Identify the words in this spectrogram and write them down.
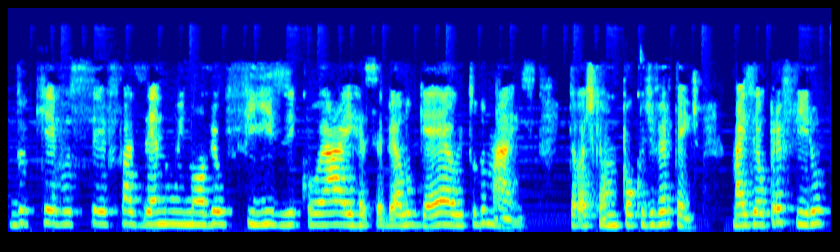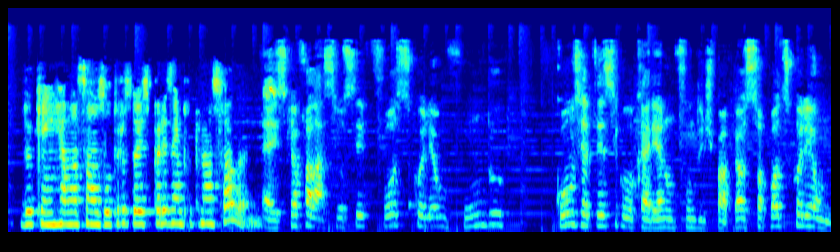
do que você fazendo um imóvel físico ah, e receber aluguel e tudo mais. Então acho que é um pouco divertente. Mas eu prefiro do que em relação aos outros dois, por exemplo, que nós falamos. É isso que eu ia falar. Se você fosse escolher um fundo com certeza se colocaria num fundo de papel, só pode escolher um.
